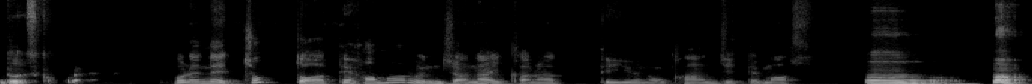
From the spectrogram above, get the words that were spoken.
どうですか、これ？これね、ちょっと当てはまるんじゃないかなっていうのを感じてます。うん。まあ、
